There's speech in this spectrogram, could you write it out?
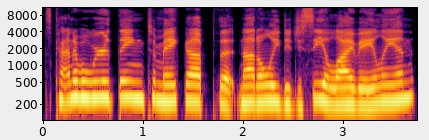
it's kind of a weird thing to make up that not only did you see a live alien,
